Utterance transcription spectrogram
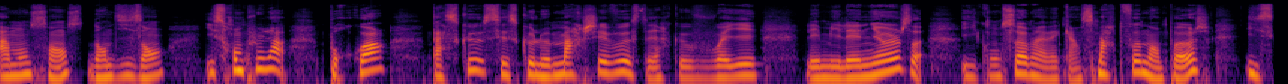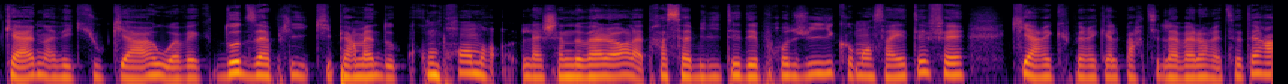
à mon sens, dans 10 ans, ils seront plus là. Pourquoi? Parce que c'est ce que le marché veut. C'est-à-dire que vous voyez, les millennials, ils consomment avec un smartphone en poche, ils scannent avec Ou avec d'autres applis qui permettent de comprendre la chaîne de valeur, la traçabilité des produits, comment ça a été fait, qui a récupéré quelle partie de la valeur, etc.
